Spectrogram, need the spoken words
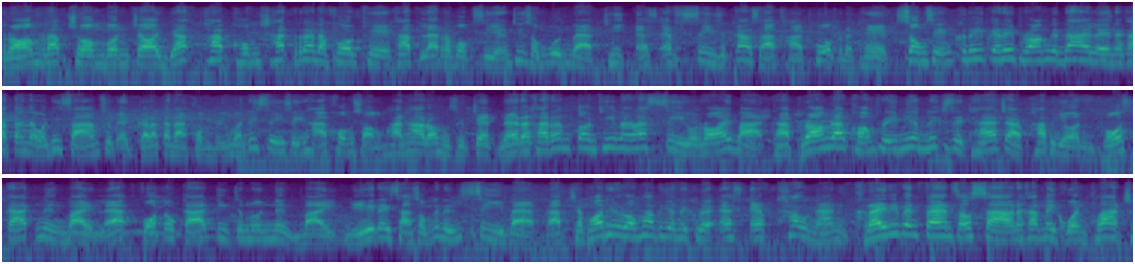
พร้อมรับชมบนจอยักษ์ภาพคมชัดระดับ 4K ครับ และระบบเสียงที่สมบูรณ์แบบที่ SF 49 สาขาทั่วประเทศ ส่งเสียงกรี๊ดกันให้พร้อมกันได้เลยนะครับตั้งแต่วันที่ 31 กรกฎาคมถึงวันที่ 4 สิงหาคม 2567 ในราคาเริ่มต้นที่นางละ4 400 บาทครับพร้อมรับของพรีเมียมลิขสิทธิ์แท้จากภาพยนตร์โปสการ์ด1ใบ และโฟโต้การ์ดอีกจำนวน 1 ใบ มีให้ได้สะสมกันถึง 4 แบบครับ เฉพาะที่โรงภาพยนตร์ในเครือ SF เท่านั้น ใครที่เป็นแฟนสาวๆนะครับไม่ควรพลาดช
